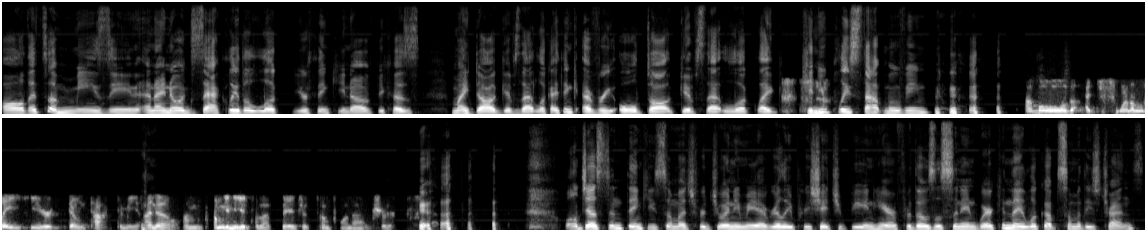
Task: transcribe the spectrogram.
Oh, that's amazing. And I know exactly the look you're thinking of because my dog gives that look. I think every old dog gives that look. Like, can you please stop moving? I'm old. I just want to lay here. Don't talk to me. I know. I'm I'm going to get to that stage at some point, I'm sure. well, Justin, thank you so much for joining me. I really appreciate you being here. For those listening, where can they look up some of these trends?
